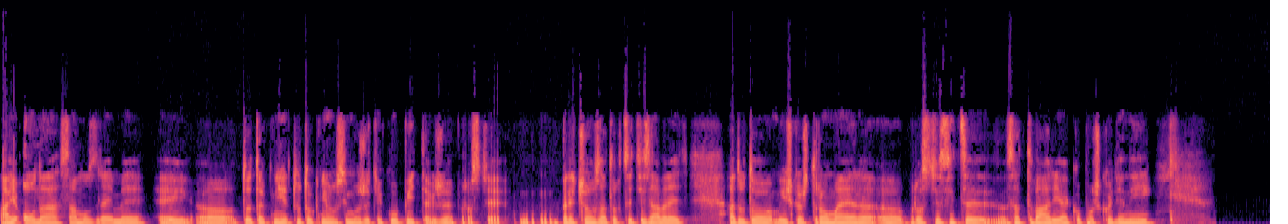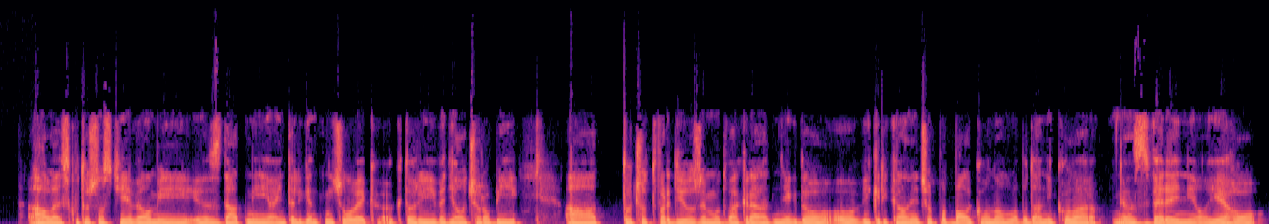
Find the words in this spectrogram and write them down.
Aj ona, samozrejme, hej, uh, toto knihu, túto knihu si môžete kúpiť, takže proste prečo za to chcete zavrieť. A tuto Miško Štromajer uh, proste síce sa tvári ako poškodený, ale v skutočnosti je veľmi zdatný a inteligentný človek, ktorý vedel, čo robí a to, čo tvrdil, že mu dvakrát niekto vykrikal niečo pod balkónom, lebo Dan Nikolár zverejnil jeho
